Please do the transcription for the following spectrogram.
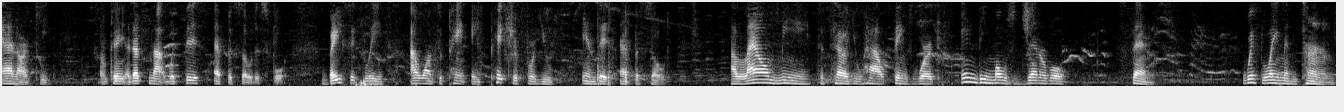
anarchy. Okay, that's not what this episode is for. Basically, I want to paint a picture for you in this episode. Allow me to tell you how things work in the most general sense, with layman terms,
